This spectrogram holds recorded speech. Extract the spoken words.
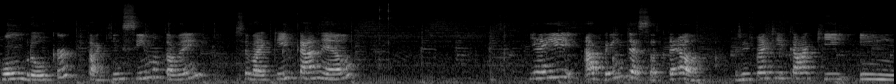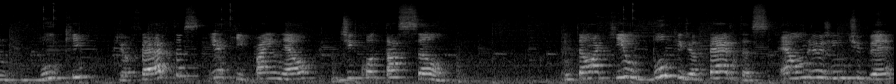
Home Broker, tá aqui em cima, tá vendo? Você vai clicar nela. E aí, abrindo essa tela, a gente vai clicar aqui em Book de ofertas e aqui painel de cotação. Então aqui o book de ofertas é onde a gente vê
